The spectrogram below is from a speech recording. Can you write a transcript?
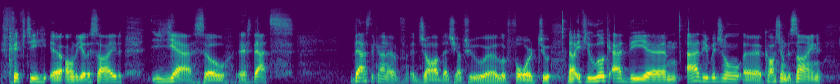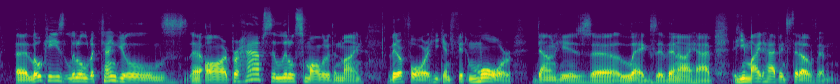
fifty uh, on the other side. Yeah. So that's that's the kind of job that you have to uh, look forward to. Now, if you look at the um, at the original uh, costume design, uh, Loki's little rectangles uh, are perhaps a little smaller than mine. Therefore, he can fit more down his uh, legs than I have. He might have instead of um,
